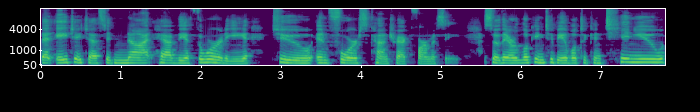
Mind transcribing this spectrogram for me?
that HHS did not have the authority to enforce contract pharmacy. So they're looking to be able to continue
